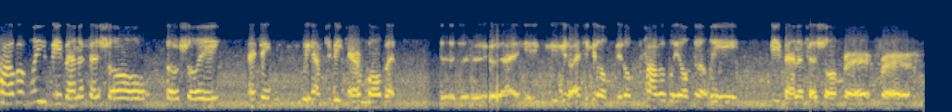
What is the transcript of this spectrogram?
probably be beneficial socially. I think we have to be careful, but uh, you know, I think it'll it'll probably ultimately be beneficial for for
